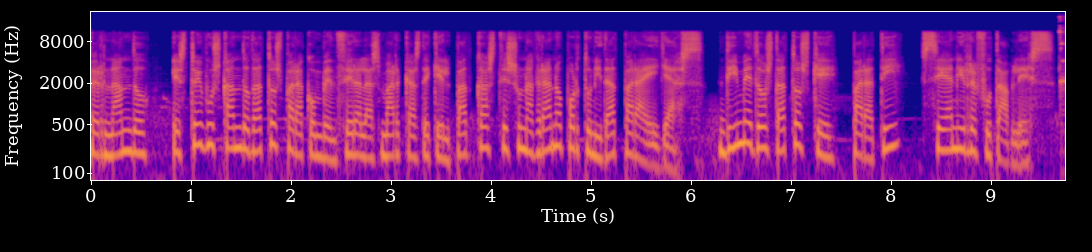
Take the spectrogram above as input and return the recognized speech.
Fernando, estoy buscando datos para convencer a las marcas de que el podcast es una gran oportunidad para ellas. Dime dos datos que, para ti, sean irrefutables.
